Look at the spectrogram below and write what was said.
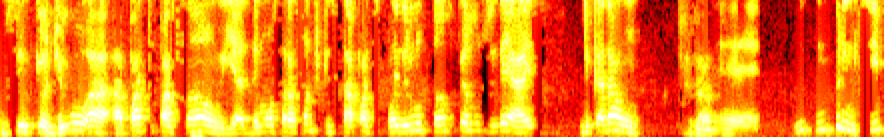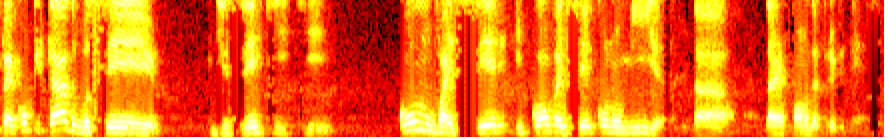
o circo que eu digo, a, a, participação e a demonstração de que está participando e lutando pelos ideais de cada um. Exato. É, em, em, princípio, é complicado você dizer que, que, como vai ser e qual vai ser a economia da, da reforma da Previdência.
